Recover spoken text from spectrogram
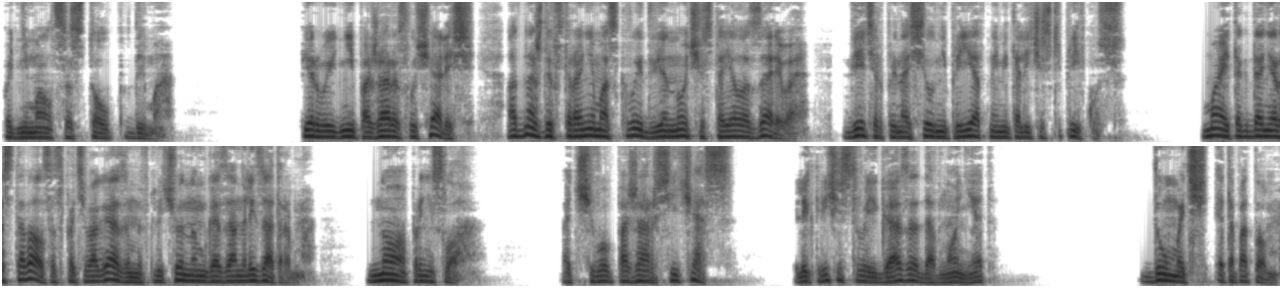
поднимался столб дыма. Первые дни пожары случались. Однажды в стороне Москвы две ночи стояло зарево. Ветер приносил неприятный металлический привкус. Май тогда не расставался с противогазом и включенным газоанализатором. Но пронесло. Отчего пожар сейчас? Электричества и газа давно нет. Думать — это потом.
